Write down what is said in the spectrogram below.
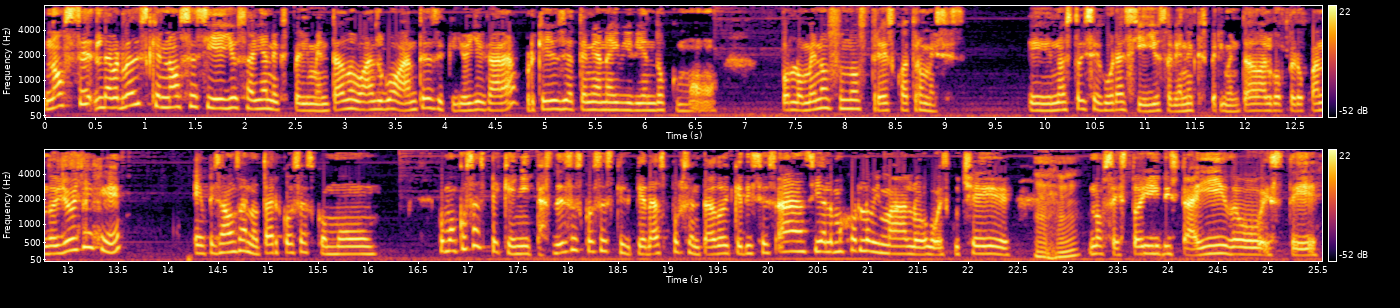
no sé, la verdad es que no sé si ellos hayan experimentado algo antes de que yo llegara, porque ellos ya tenían ahí viviendo como por lo menos unos tres, cuatro meses. Eh, no estoy segura si ellos habían experimentado algo, pero cuando yo llegué empezamos a notar cosas como como cosas pequeñitas, de esas cosas que, que das por sentado y que dices, ah, sí, a lo mejor lo vi mal o escuché no sé, estoy distraído, este,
